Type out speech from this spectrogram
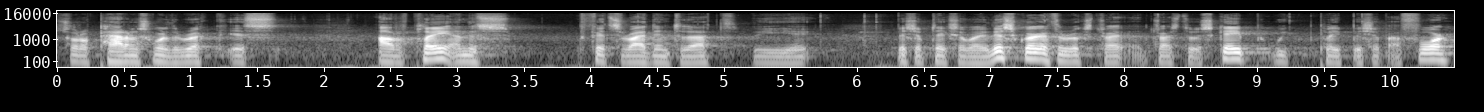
sort of patterns where the rook is out of play and this fits right into that. The bishop takes away this square. If the rook try, tries to escape, we play bishop f4.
